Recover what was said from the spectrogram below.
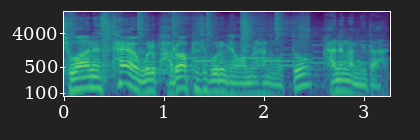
좋아하는 스타의 얼굴을 바로 앞에서 보는 경험을 하는 것도 가능합니다.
